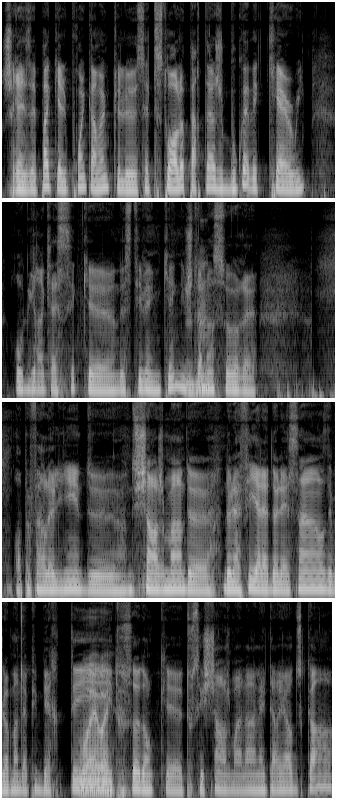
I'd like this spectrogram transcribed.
je réalisais pas à quel point quand même que le- cette histoire-là partage beaucoup avec Carrie, autre grand classique euh, de Stephen King, justement Mhm. sur... on peut faire le lien de- du changement de, de la fille à l'adolescence, développement de la puberté Ouais, ouais. et tout ça, donc euh, tous ces changements-là à l'intérieur du corps.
